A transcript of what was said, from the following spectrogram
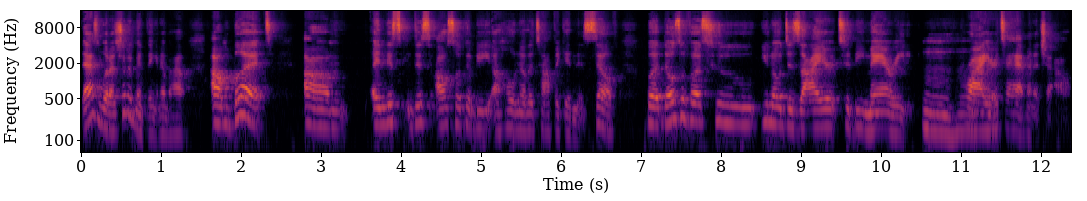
That's what I should have been thinking about. Um, but um, and this this also could be a whole nother topic in itself. But those of us who, you know, desire to be married mm-hmm. prior to having a child.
